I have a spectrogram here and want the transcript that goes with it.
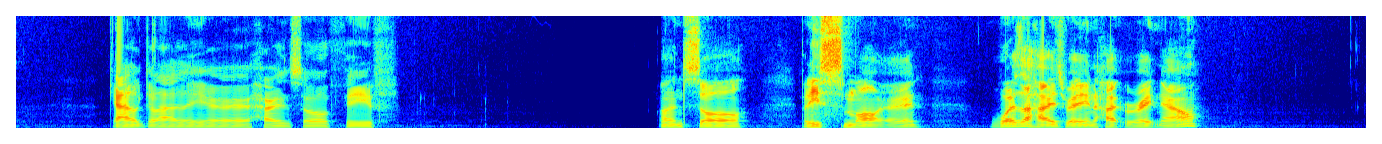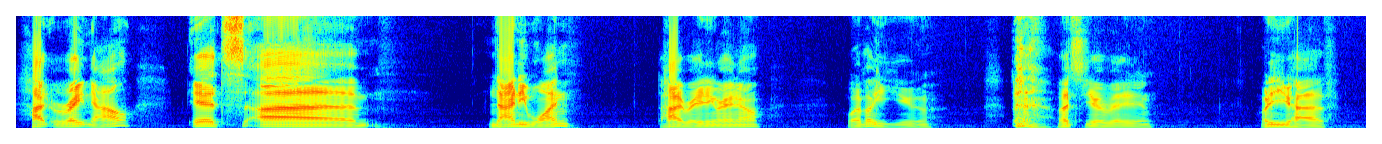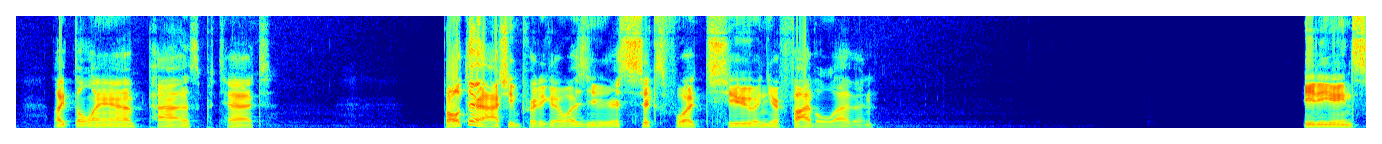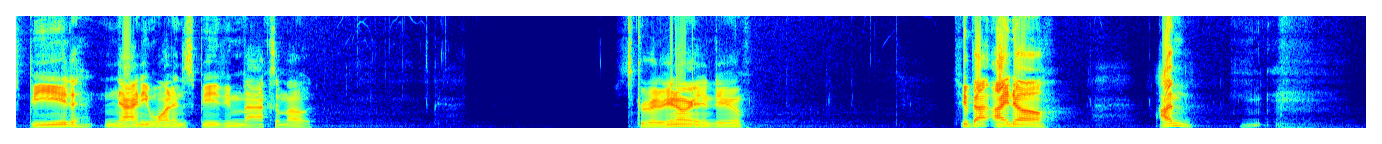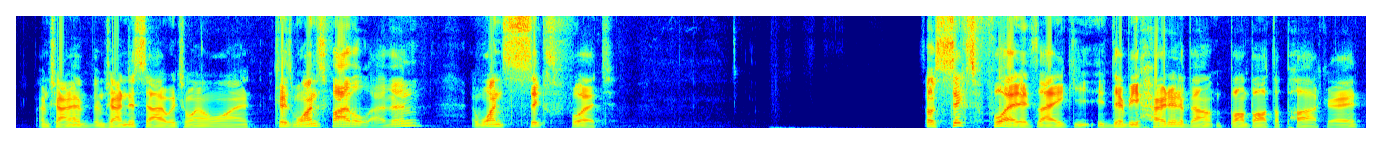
Gal Gladiator, Heart and Soul, Thief, and Soul, but he's small, right? What is the highest rating hut right now? Hut right now? It's uh, 91. High rating right now. What about you? What's your rating? What do you have? Like the lamp, pass, protect. Both are actually pretty good. What is you? You're six foot two and you're five eleven. 88 in speed, 91 in speed if you max them out. Screw it. You know what we're gonna do. Too bad. I know. I'm. I'm trying to. I'm trying to decide which one I want because one's five eleven and one's six foot. So six foot, it's like they'd be harder to bump, bump off the puck, right?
